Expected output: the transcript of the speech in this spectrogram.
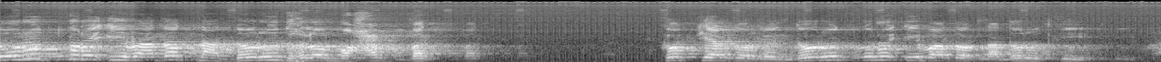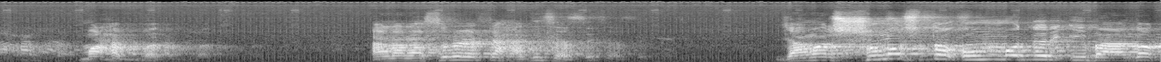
দরুদ কোনো ইবাদত না, দরুদ হলো মহাব্বত। খুব খেয়াল করবেন, দরুদ কোনো ইবাদত না, দরুদ কি? মহাব্বত। আল্লাহ রাসুলের একটা হাদিস আছে যে আমার সমস্ত উম্মতের ইবাদত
